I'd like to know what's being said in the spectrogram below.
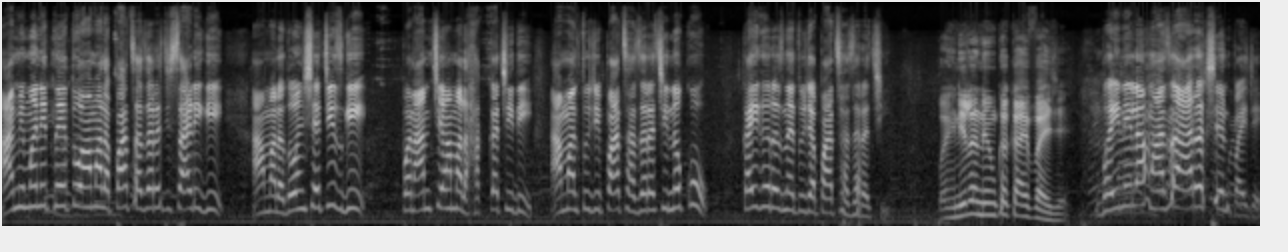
आम्ही म्हणत नाही तू आम्हाला पाच हजाराची साडी घे आम्हाला दोनशेचीच घे पण आमची आम्हाला हक्काची दे. आम्हाला तुझी पाच हजाराची नको. काही गरज नाही तुझ्या पाच हजाराची. बहिणीला नेमकं काय पाहिजे? बहिणीला माझं आरक्षण पाहिजे.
